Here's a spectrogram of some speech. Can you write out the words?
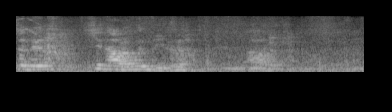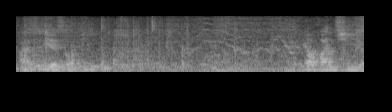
这边信号的问题是吧啊，还是你的手机要翻期了？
